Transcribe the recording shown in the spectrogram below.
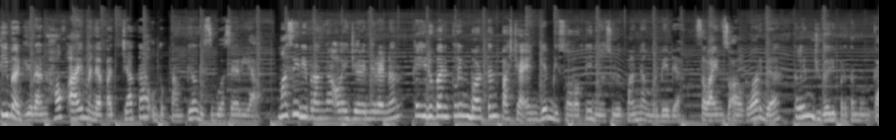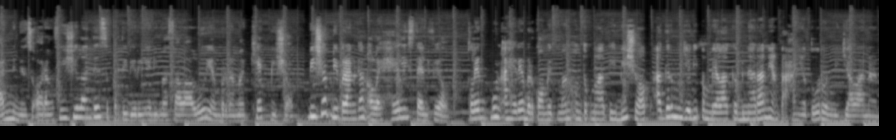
tiba giliran Hawkeye mendapat jatah untuk tampil di sebuah serial. Masih diperankan oleh Jeremy Renner, kehidupan Clint Barton pasca Endgame disoroti dengan sudut pandang berbeda. Selain soal keluarga, Clint juga dipertemukan dengan seorang vigilante seperti dirinya di masa lalu yang bernama Kate Bishop. Bishop diperankan oleh Hailey Stanfield. Clint pun akhirnya berkomitmen untuk melatih Bishop agar menjadi pembela kebenaran yang tak hanya turun di jalanan.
